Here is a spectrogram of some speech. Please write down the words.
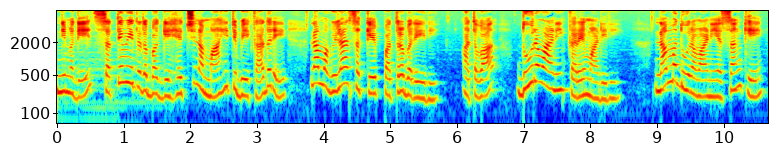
ನಿಮಗೆ ಸತ್ಯವೇದದ ಬಗ್ಗೆ ಹೆಚ್ಚಿನ ಮಾಹಿತಿ ಬೇಕಾದರೆ ನಮ್ಮ ವಿಳಾಸಕ್ಕೆ ಪತ್ರ ಬರೆಯಿರಿ ಅಥವಾ ದೂರವಾಣಿ ಕರೆ ಮಾಡಿರಿ. ನಮ್ಮ ದೂರವಾಣಿಯ ಸಂಖ್ಯೆ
